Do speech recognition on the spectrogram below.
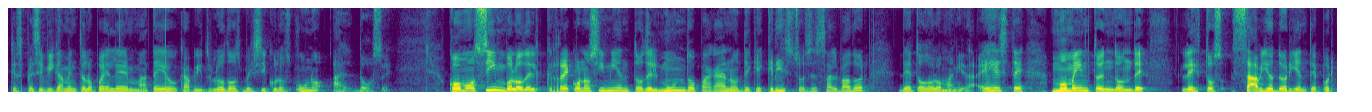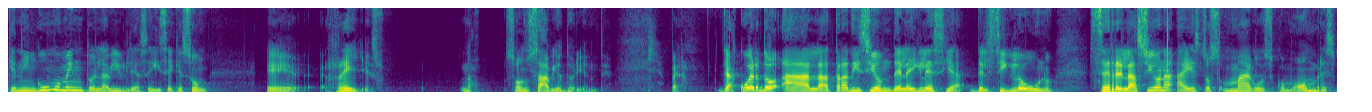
que específicamente lo pueden leer en Mateo capítulo 2 versículos 1 al 12, como símbolo del reconocimiento del mundo pagano de que Cristo es el Salvador de toda la humanidad. Es este momento en donde estos sabios de Oriente, porque en ningún momento en la Biblia se dice que son eh, reyes, no, son sabios de Oriente. De acuerdo a la tradición de la iglesia del siglo I, se relaciona a estos magos como hombres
